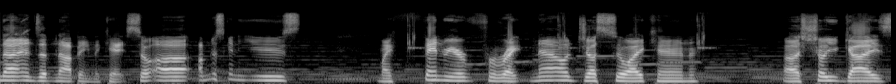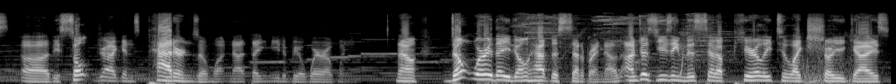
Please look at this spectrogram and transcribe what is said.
that ends up not being the case. So uh, I'm just going to use my Fenrir for right now, just so I can uh, show you guys uh, the Assault Dragon's patterns and whatnot that you need to be aware of when you... Now, don't worry that you don't have this setup right now. I'm just using this setup purely to like show you guys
